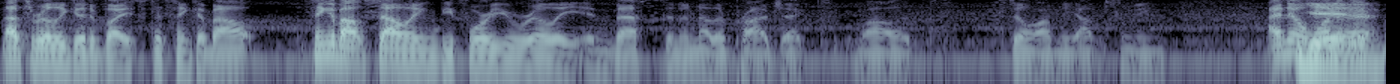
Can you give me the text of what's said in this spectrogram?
that's really good advice to think about. Think about selling before you really invest in another project while it's still on the upswing. I know one of Yeah. the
